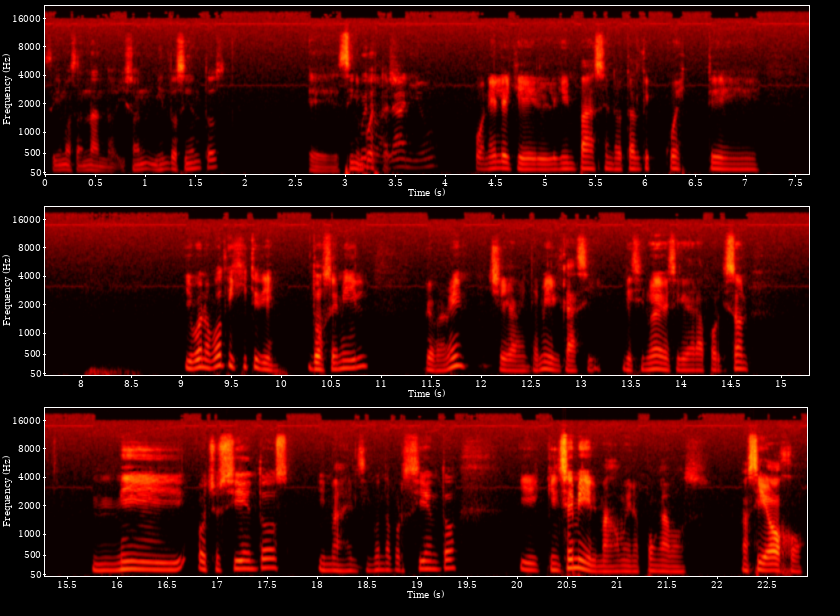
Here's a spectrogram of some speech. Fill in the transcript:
seguimos andando. Y son 1200 eh, sin bueno, impuestos. al año, ponele que el Game Pass en total te cueste... Y bueno, vos dijiste 10, 12.000, pero para mí llega a 20.000 casi. 19 se quedará porque son 1.800 y más el 50% y 15.000 más o menos, pongamos. Así, ojo.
